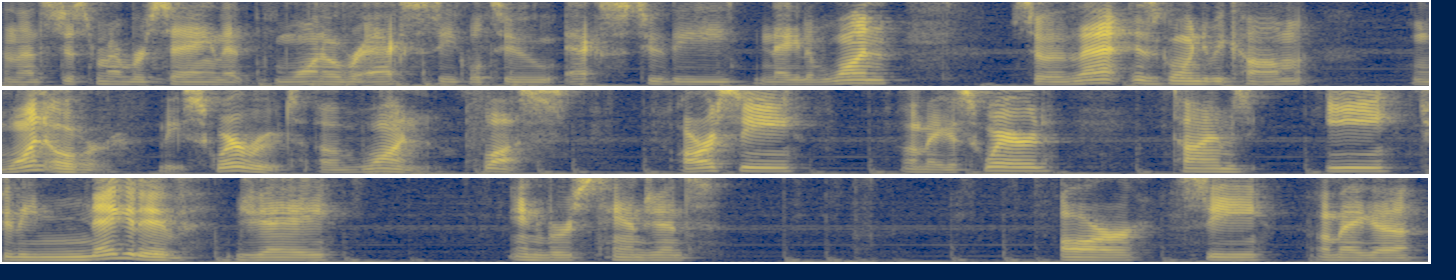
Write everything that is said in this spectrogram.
and that's just remember saying that 1 over x is equal to x to the negative 1. So that is going to become 1 over the square root of 1 plus RC omega squared times e to the negative j inverse tangent r c omega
